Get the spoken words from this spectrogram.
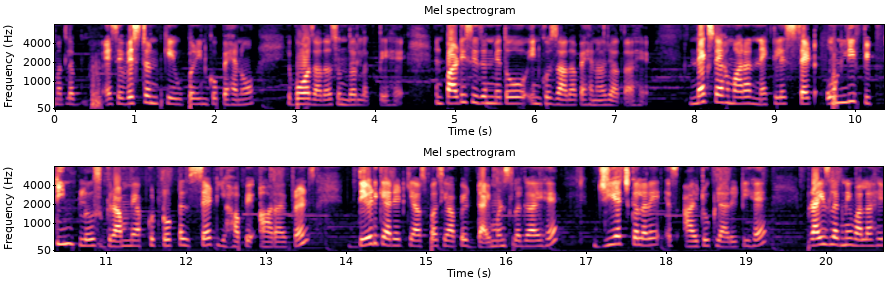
मतलब ऐसे वेस्टर्न के ऊपर इनको पहनो, ये बहुत ज़्यादा सुंदर लगते हैं। एंड पार्टी सीज़न में तो इनको ज़्यादा पहना जाता है। नेक्स्ट है हमारा necklace set only 15 plus gram में आपको टोटल सेट यहाँ पे आ रहा है फ्रेंड्स डेढ़ कैरेट के आसपास यहाँ पे डायमंड्स लगाए हैं. जीएच कलर है एस आई टू क्लैरिटी है. प्राइस लगने वाला है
